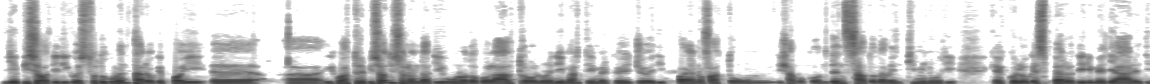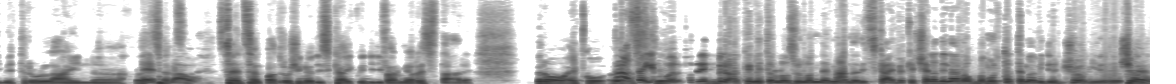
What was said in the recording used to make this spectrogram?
gli episodi di questo documentario che poi eh, eh, i quattro episodi sono andati uno dopo l'altro lunedì, martedì, mercoledì, giovedì. Poi hanno fatto un diciamo condensato da 20 minuti che è quello che spero di rimediare di mettere online eh, Eh, senza, senza il patrocinio di Sky quindi di farmi arrestare però ecco Però eh, sai se- che pot- potrebbero anche metterlo sull'on demand di Sky perché c'era della roba molto a tema videogiochi. c'è,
